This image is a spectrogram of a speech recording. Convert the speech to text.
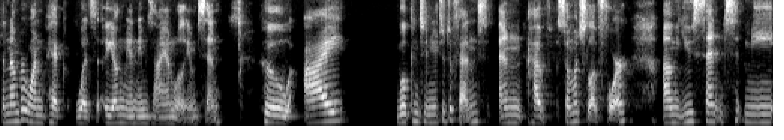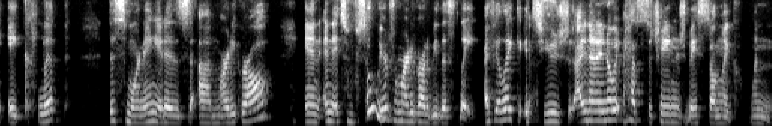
The number one pick was a young man named Zion Williamson, who I will continue to defend and have so much love for. Um, you sent me a clip this morning. It is uh, Mardi Gras. And and it's so weird for Mardi Gras to be this late. I feel like it's yes. usually, and I know it has to change based on like when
